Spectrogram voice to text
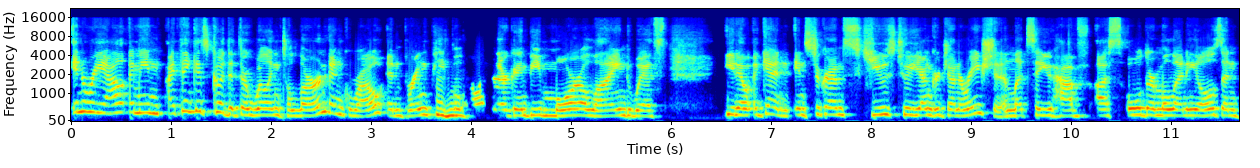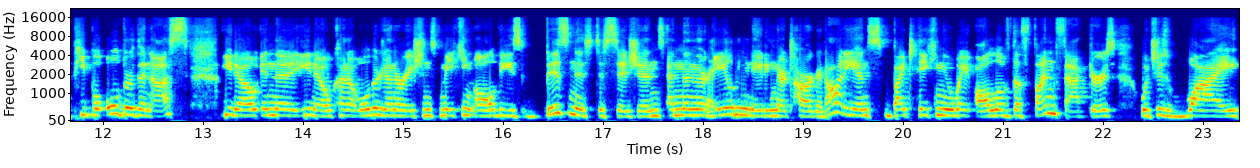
in reality, I mean, I think it's good that they're willing to learn and grow and bring people on that are going to be more aligned with, you know, again, Instagram skews to a younger generation. And let's say you have us older millennials and people older than us, you know, in the, you know, kind of older generations making all these business decisions. And then they're Right. alienating their target audience by taking away all of the fun factors, which is why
